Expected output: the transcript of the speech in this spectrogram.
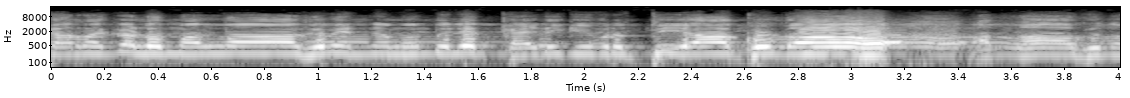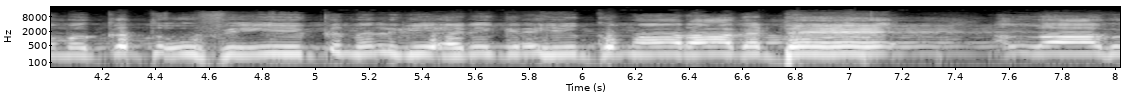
കറകളും അള്ളാഹുവിന്റെ മുമ്പിൽ കഴുകി വൃത്തിയാക്കുക. അള്ളാഹു നമുക്ക് തൂഫീക്ക് നൽകി അനുഗ്രഹിക്കുമാറാകട്ടെ. അള്ളാഹു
